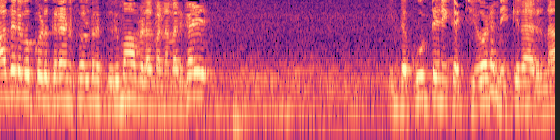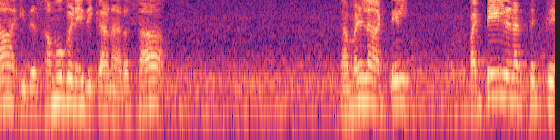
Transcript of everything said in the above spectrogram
ஆதரவு கொடுக்கிறேன்னு சொல்ற திருமாவளவன் அவர்கள் இந்த கூட்டணி கட்சியோட நிக்கிறாருன்னா இது சமூக நீதிக்கான அரசா? தமிழ்நாட்டில் பட்டியலினத்துக்கு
